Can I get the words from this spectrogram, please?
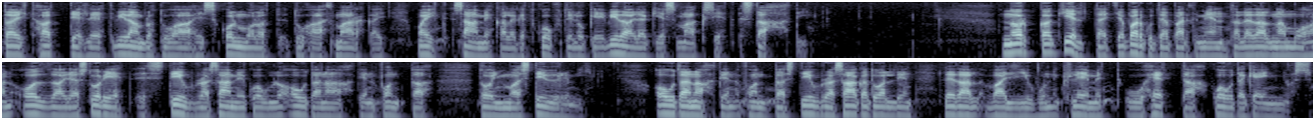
tait hattiesleht vidamblot tuhahis kolmolot tuhat markai, mait saamikalket kuopteluke vidajakies maksiet stahti. Norkka kieltäit ja parkudepartementalle talnamuohan odda ja storiet stiura saamikoulu Outanahtien fonta toimima stiurmi. Outanahtien fonta stiura saakatuallin ledal valjuvun klemet u hetta kuouta kenjus.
